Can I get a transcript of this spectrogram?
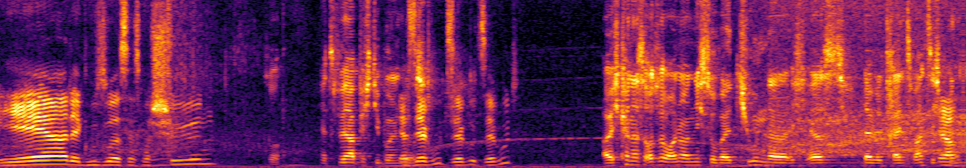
Ja, yeah, der Guso ist erstmal schön. So. Jetzt habe ich die Bullen Ja, los. sehr gut, sehr gut, sehr gut. Aber ich kann das Auto auch noch nicht so weit tunen, da ich erst Level 23 Ja. bin.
